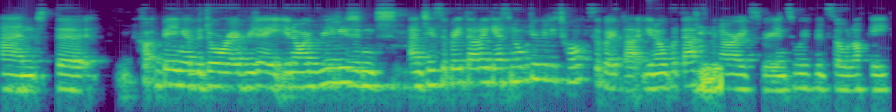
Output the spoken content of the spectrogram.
and the being at the door every day. You know, I really didn't anticipate that. I guess nobody really talks about that, you know, but that's been our experience. We've been so lucky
